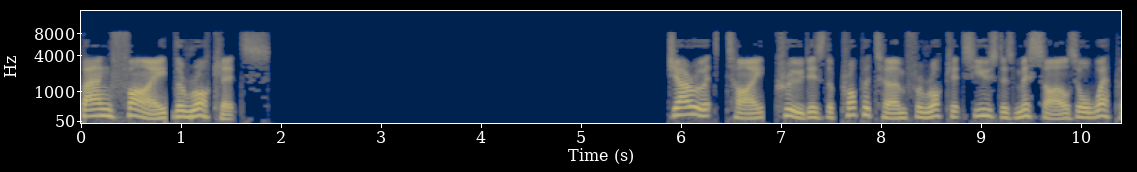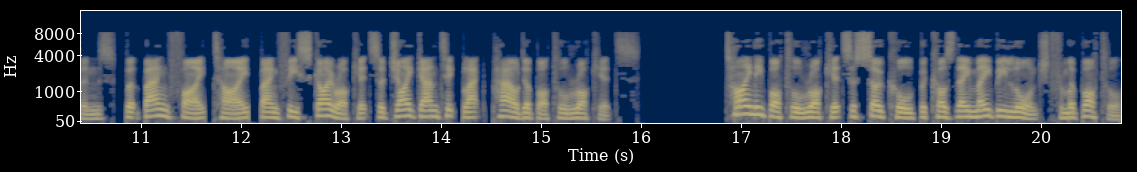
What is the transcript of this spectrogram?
Bang Fi the rockets. Jaruat Thai, crude is the proper term for rockets used as missiles or weapons, but Bang Fi Thai, Bang Fi skyrockets are gigantic black powder bottle rockets. Tiny bottle rockets are so called because they may be launched from a bottle.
